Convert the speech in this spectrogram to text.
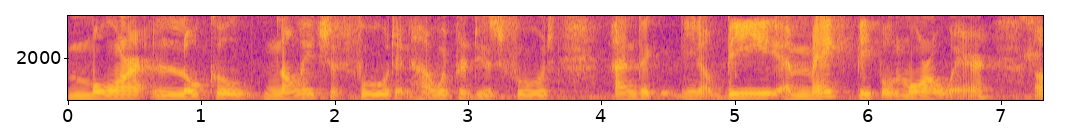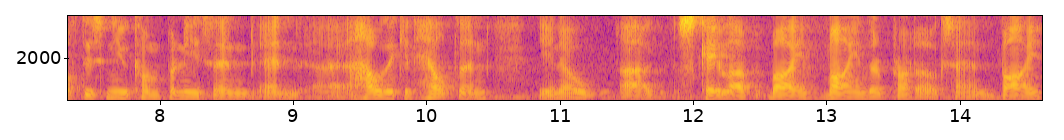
more local knowledge of food and how we produce food and the, you know be and make people more aware of these new companies and and uh, how they can help them you know uh, scale up by buying their products and by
